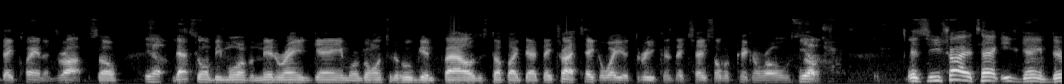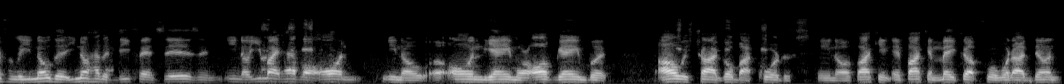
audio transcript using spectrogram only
they playing a drop. So yeah, that's going to be more of a mid-range game or going to the hoop, getting fouls and stuff like that. They try to take away your three because they chase over pick and rolls. So yep. It's you try to attack each game differently. You know the you know how the defense is, and you know you might have an on you know on game or off game, but I always try to go by quarters. You know if I can if I can make up for what I've done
